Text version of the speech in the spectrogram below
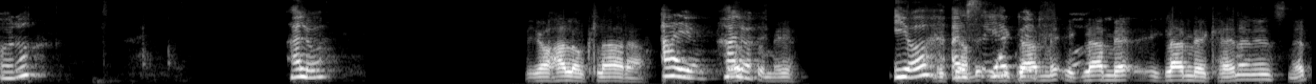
Oder? Hallo? Ja, hallo Clara. Ah ja, hallo. Ja, ich also glaub, ja, ich glaube, ich glaub, wir, glaub, wir kennen uns nicht.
